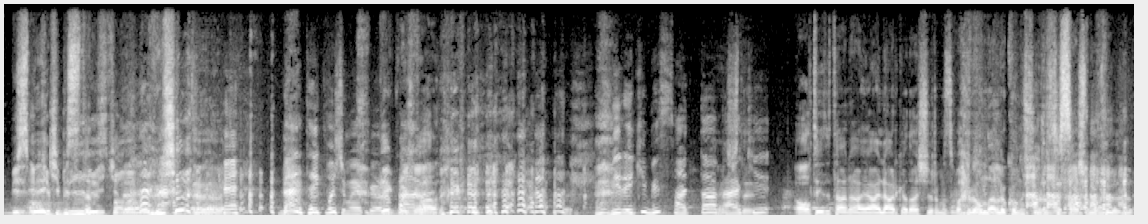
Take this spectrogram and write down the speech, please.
Biz bir ekibiz tabii ki de. Değil mi? Ben tek başıma yapıyorum. Tek başına. bir ekibiz hatta işte- belki 6-7 tane hayali arkadaşlarımız var ve onlarla konuşuyoruz ya saçmalıyordu.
